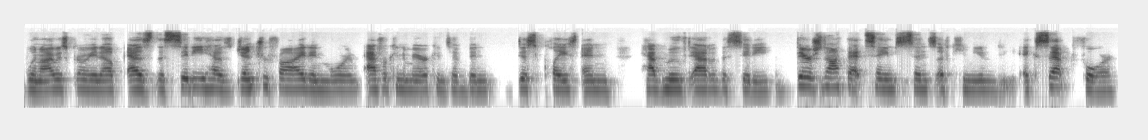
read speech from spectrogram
when I was growing up. As the city has gentrified and more African Americans have been displaced and have moved out of the city, there's not that same sense of community, except for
